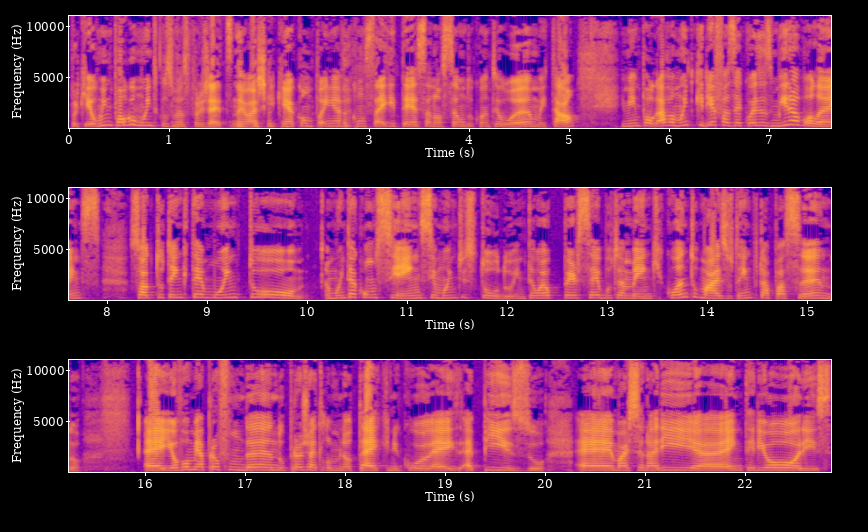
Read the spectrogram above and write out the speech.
porque eu me empolgo muito com os meus projetos, né? Eu acho que quem acompanha consegue ter essa noção do quanto eu amo e tal. E me empolgava muito, queria fazer coisas mirabolantes, só que tu tem que ter muito muita consciência e muito estudo. Então eu percebo também que quanto mais o tempo está passando, é, e eu vou me aprofundando, projeto luminotécnico, é, é piso, é marcenaria, é interiores,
